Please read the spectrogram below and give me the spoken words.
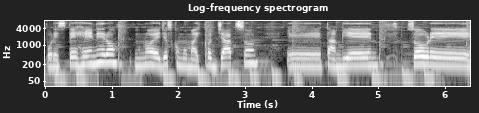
por este género, uno de ellos como Michael Jackson, eh, también sobre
